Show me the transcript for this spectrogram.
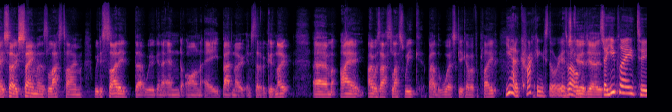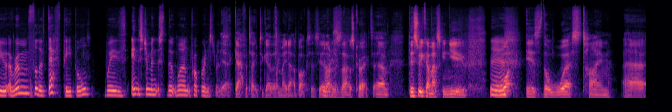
Okay, so same as last time, we decided that we were going to end on a bad note instead of a good note. Um, I I was asked last week about the worst gig I've ever played. You had a cracking story as was well. good, yeah, was- So you played to a room full of deaf people with instruments that weren't proper instruments. Yeah, gaffer taped together and made out of boxes. Yeah, that was that was correct. Um, this week I'm asking you, what is the worst time uh,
